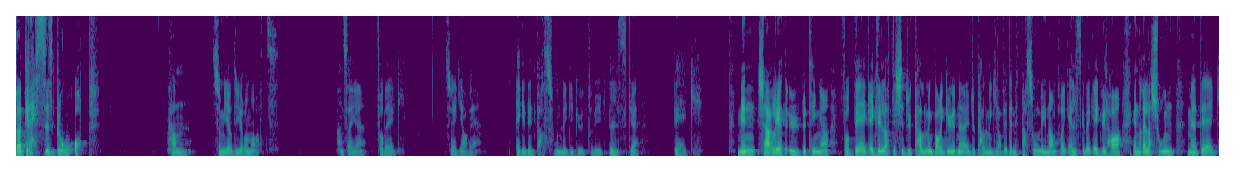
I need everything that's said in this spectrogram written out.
lar gresset gro opp. Han som gir dyret mat. Han sier, 'For deg så er jeg Javé.' Jeg er din personlige Gud fordi jeg elsker deg. Min kjærlighet er ubetinga for deg. Jeg vil at ikke du kaller meg bare Gud, men du kaller meg Javé. Det er mitt personlige navn, for jeg elsker deg. Jeg vil ha en relasjon med deg.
